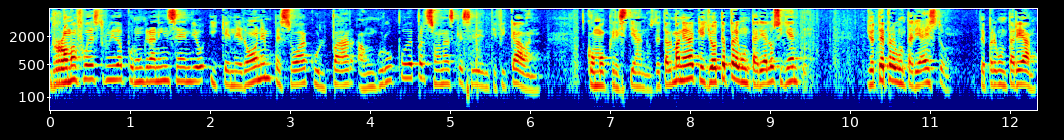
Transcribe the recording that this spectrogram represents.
Roma fue destruida por un gran incendio y que Nerón empezó a culpar a un grupo de personas que se identificaban como cristianos. De tal manera que yo te preguntaría lo siguiente, yo te preguntaría esto, te preguntaría,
